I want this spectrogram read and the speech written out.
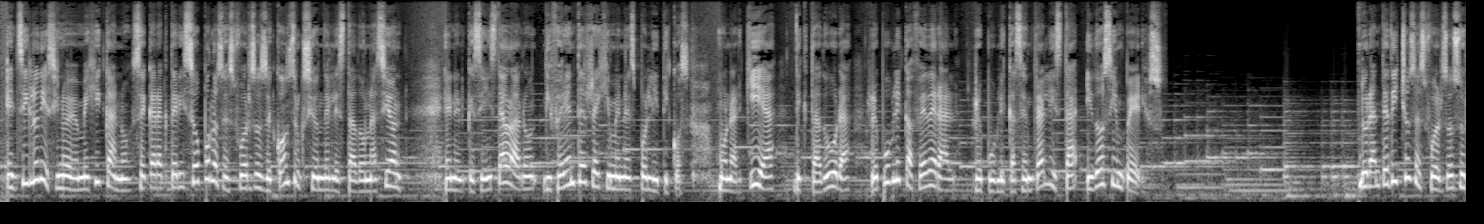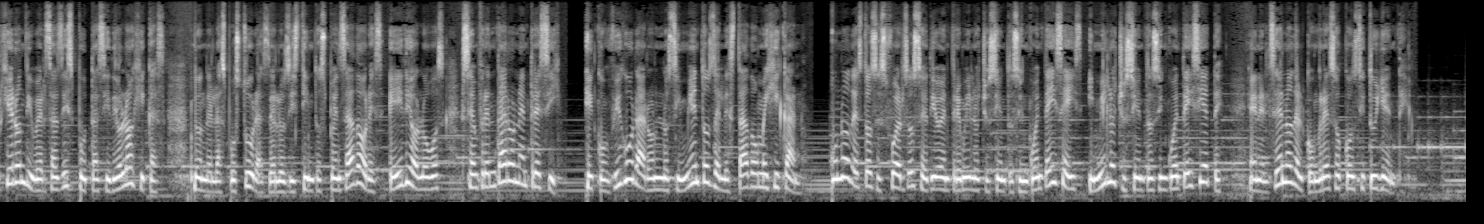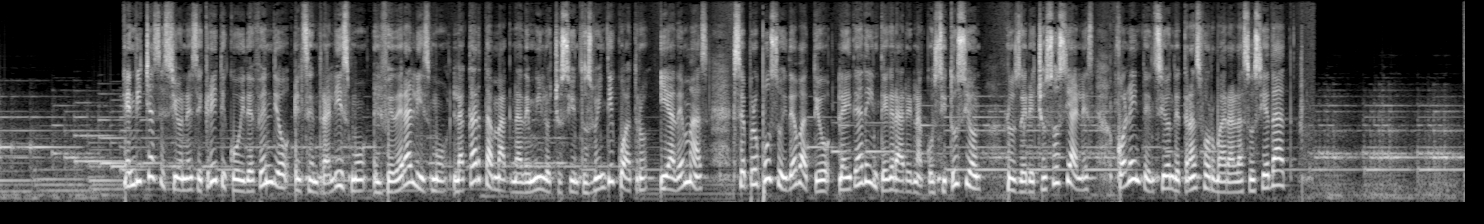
El siglo XIX mexicano se caracterizó por los esfuerzos de construcción del Estado-Nación, en el que se instauraron diferentes regímenes políticos, monarquía, dictadura, república federal, república centralista y dos imperios. Durante dichos esfuerzos surgieron diversas disputas ideológicas, donde las posturas de los distintos pensadores e ideólogos se enfrentaron entre sí y configuraron los cimientos del Estado mexicano. Uno de estos esfuerzos se dio entre 1856 y 1857 en el seno del Congreso Constituyente. En dichas sesiones se criticó y defendió el centralismo, el federalismo, la Carta Magna de 1824 y además se propuso y debatió la idea de integrar en la Constitución los derechos sociales con la intención de transformar a la sociedad.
